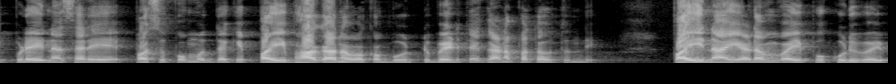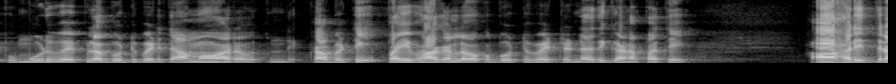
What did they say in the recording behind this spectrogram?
ఎప్పుడైనా సరే పసుపు ముద్దకి పై భాగాన ఒక బొట్టు పెడితే గణపతి అవుతుంది. పైన ఎడం వైపు కుడివైపు మూడు వైపులా బొట్టు పెడితే అమ్మవారు అవుతుంది. కాబట్టి పై భాగంలో ఒక బొట్టు పెట్టండి. అది గణపతి. ఆ హరిద్ర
